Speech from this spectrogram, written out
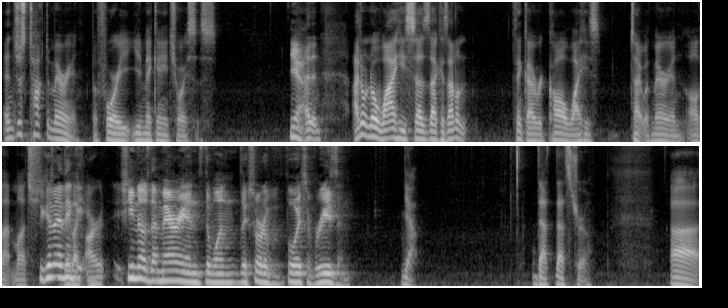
And just talk to Marian before you, you make any choices. Yeah. I didn't. I don't know why he says that because I don't think I recall why he's tight with Marian all that much. because I think like art. she knows that Marian's the one, the sort of voice of reason. Yeah, that that's true. Uh,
